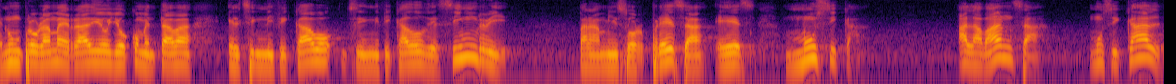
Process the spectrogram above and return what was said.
En un programa de radio yo comentaba el significado, significado de Simri, para mi sorpresa, es música, alabanza, musical.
